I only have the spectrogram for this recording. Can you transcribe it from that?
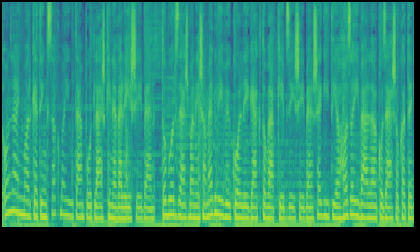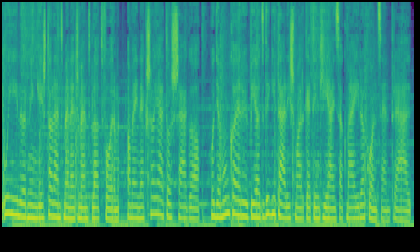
online marketing szakmai utánpótlás kinevelésében, toborzásban és a meglévő kollégák továbbképzésében segíti a hazai vállalkozásokat egy új e-learning és talentmanagement platform, amelynek sajátossága, hogy a munkaerőpiac digitális marketing hiányszakmáira koncentrál.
